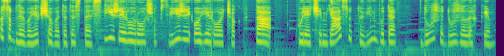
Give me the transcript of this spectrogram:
особливо якщо ви додасте свіжий горошок, свіжий огірочок та куряче м'ясо, то він буде дуже-дуже легким.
